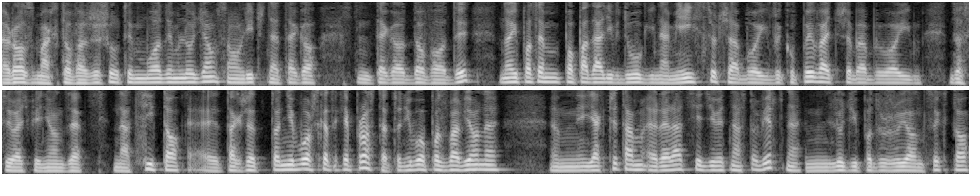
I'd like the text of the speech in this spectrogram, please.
rozmach towarzyszył tym młodym ludziom, są liczne tego, tego dowody, no i potem popadali w długi na miejscu, trzeba było ich wykupywać, trzeba było im dosyłać pieniądze na CITO, E, także to nie było wszystko takie proste, to nie było pozbawione jak czytam relacje XIX-wieczne ludzi podróżujących, to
